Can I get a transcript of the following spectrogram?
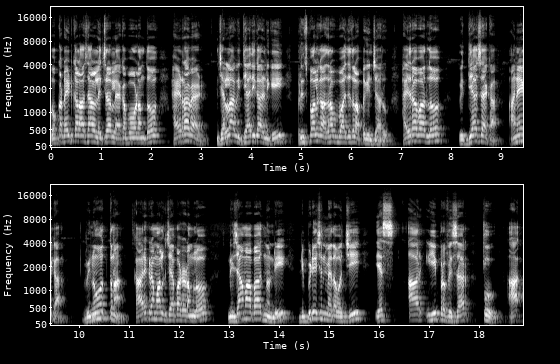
ఒక్క డైట్ కళాశాల లెక్చరర్ లేకపోవడంతో హైదరాబాద్ జిల్లా విద్యాధికారికి ప్రిన్సిపాల్గా అదనపు బాధ్యతలు అప్పగించారు. హైదరాబాద్లో విద్యాశాఖ అనేక వినూత్న కార్యక్రమాలకు చేపట్టడంలో నిజామాబాద్ నుండి డిప్యుటేషన్ మీద వచ్చి ఎస్ఆర్ఈ ప్రొఫెసర్కు ఆ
